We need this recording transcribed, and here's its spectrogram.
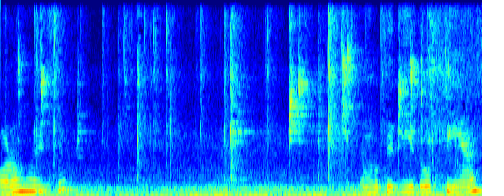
গরম হয়েছে। এর মধ্যে দিয়ে দেবো পেঁয়াজ।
